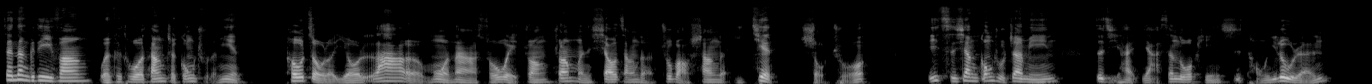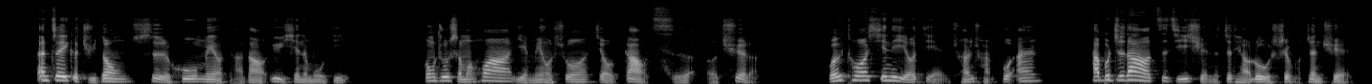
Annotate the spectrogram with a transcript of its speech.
在那个地方，维克托当着公主的面偷走了由拉尔莫纳所伪装、专门销赃的珠宝商的一件手镯，以此向公主证明自己和亚森罗平是同一路人。但这一个举动似乎没有达到预先的目的。公主什么话也没有说，就告辞而去了。维托心里有点喘喘不安，他不知道自己选的这条路是否正确，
